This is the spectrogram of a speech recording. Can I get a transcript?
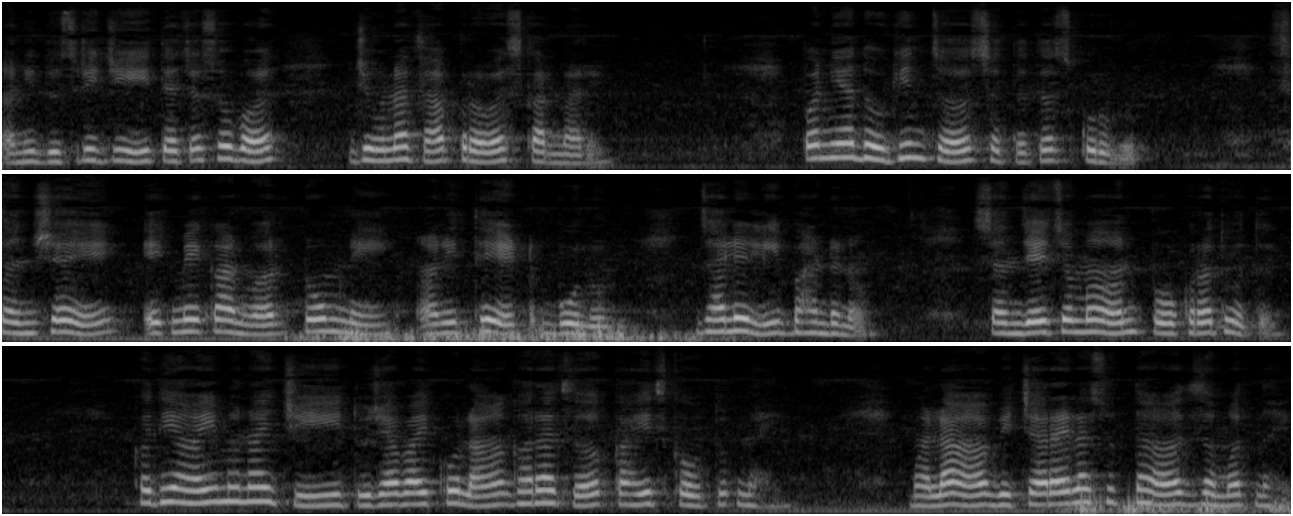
आणि दुसरी जी त्याच्यासोबत जीवनाचा प्रवास करणारी. पण या दोघींचं सततच कुरबुर संशय एकमेकांवर टोमणे आणि थेट बोलून झालेली भांडणं. संजयचं मन पोखरत होतं. कधी आई म्हणायची तुझ्या बायकोला घराचं काहीच कौतुक नाही. मला विचारायला सुद्धा जमत नाही.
